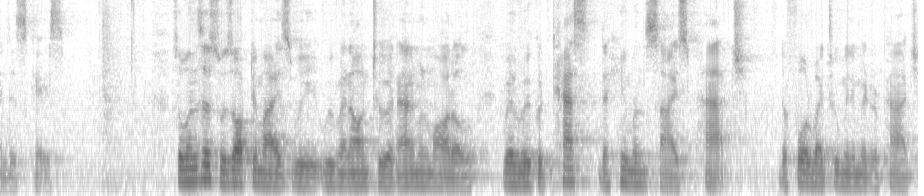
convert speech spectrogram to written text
in this case. So once this was optimized, we, we went on to an animal model where we could test the human-sized patch, the 4 by 2 millimeter patch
